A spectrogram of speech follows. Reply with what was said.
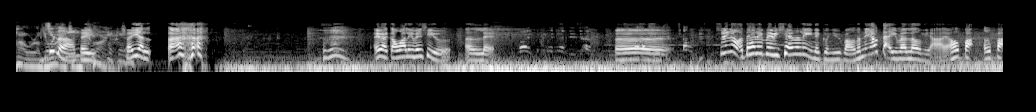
power of ရှိလား light ဖေး and darkness. ဖေးရအဲ့ကကောင်းမလေးမရှိဘူးအဲ့လေအဲ ဆွေးတော့အသေးလေး baby sharing လေးနဲ့ကိုကြီးပါအောင်နှစ်ယောက်တိုင်မှလုံနေရတယ်ဟုတ်ပါဟုတ်ပါ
